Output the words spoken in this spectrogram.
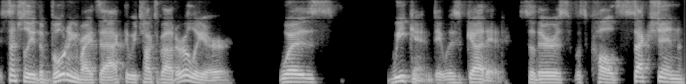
essentially the Voting Rights Act that we talked about earlier was weakened. It was gutted. So there's what's called Section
